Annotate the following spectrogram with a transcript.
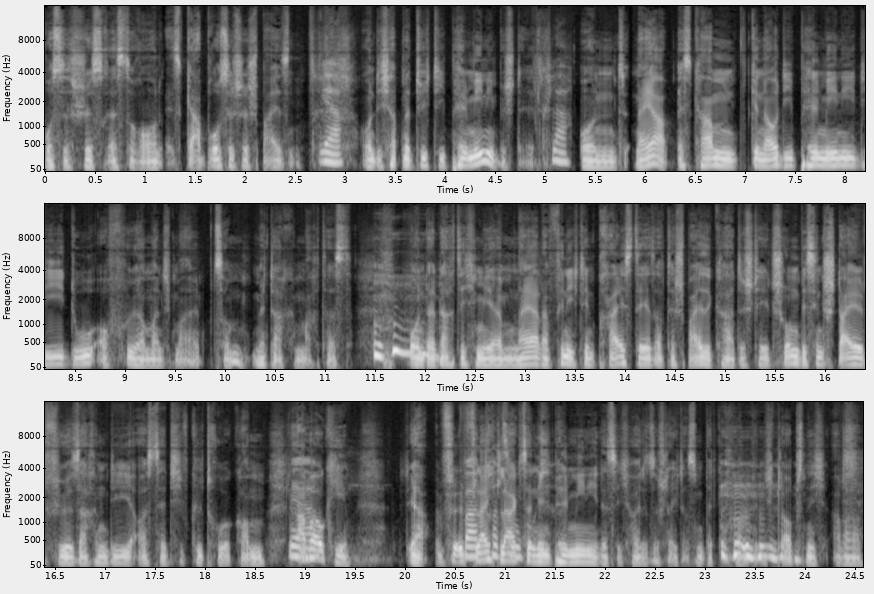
russisches Restaurant? Es gab russische Speisen. Ja. Und ich habe natürlich die Pelmeni bestellt. Klar. Und naja, es kamen genau die Pelmeni, die du auch früher manchmal zum Mittag gemacht hast. Und da dachte ich mir, naja, da finde ich den Preis, der jetzt auf der Speisekarte steht, schon ein bisschen steil für Sachen, die aus der Tiefkühltruhe kommen. Ja. Aber okay, Ja, vielleicht lag es an den Pelmini, dass ich heute so schlecht aus dem Bett gekommen bin. Ich glaube es nicht, aber.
